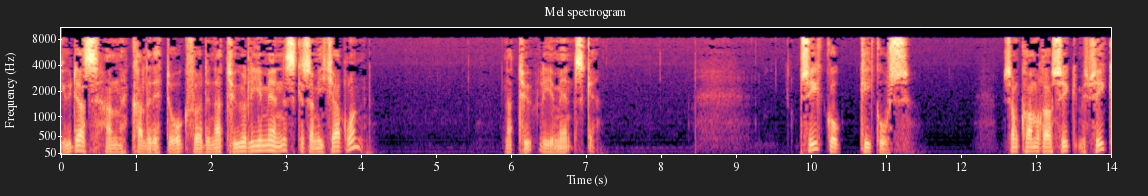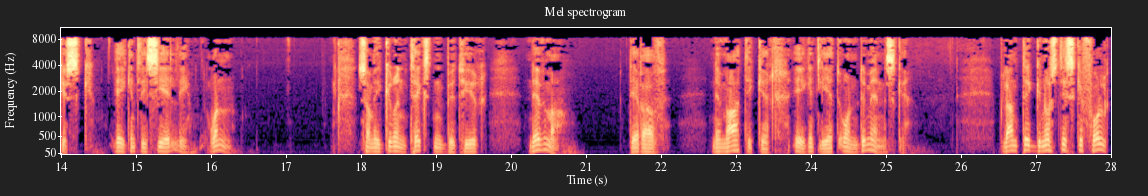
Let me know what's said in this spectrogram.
Judas, han kaller dette òg for det naturlige mennesket som ikke har ånd. Naturlige menneske. Psykokikos, som kommer av psyk psykisk, egentlig sjelig, ånd, som i grunnteksten betyr nevma, derav pneumatiker egentlig et åndemenneske. Blant det gnostiske folk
